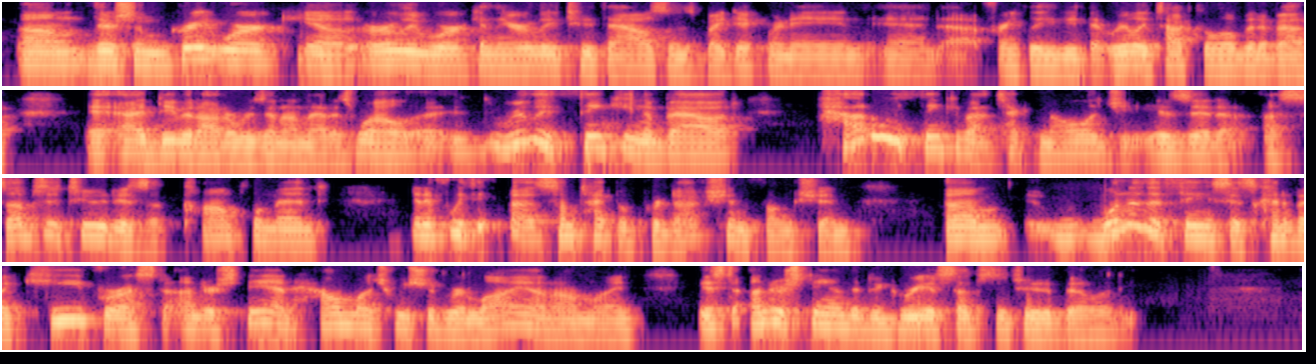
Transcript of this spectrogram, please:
Um, there's some great work, you know, early work in the early 2000s by Dick Murnane and uh, Frank Levy that really talked a little bit about, uh, David Autor was in on that as well, uh, really thinking about how do we think about technology? Is it a, a substitute? Is it a complement? And if we think about some type of production function, um, one of the things that's kind of a key for us to understand how much we should rely on online is to understand the degree of substitutability.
